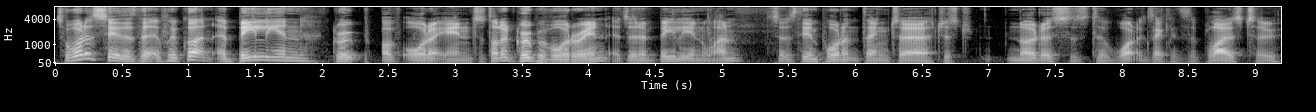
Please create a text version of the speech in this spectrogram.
So what it says is that if we've got an abelian group of order n, so it's not a group of order n, it's an abelian one, so it's the important thing to just notice as to what exactly this applies to,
